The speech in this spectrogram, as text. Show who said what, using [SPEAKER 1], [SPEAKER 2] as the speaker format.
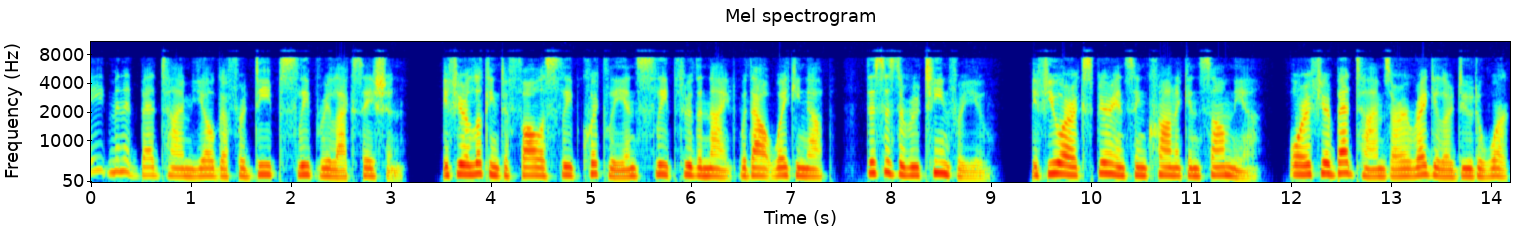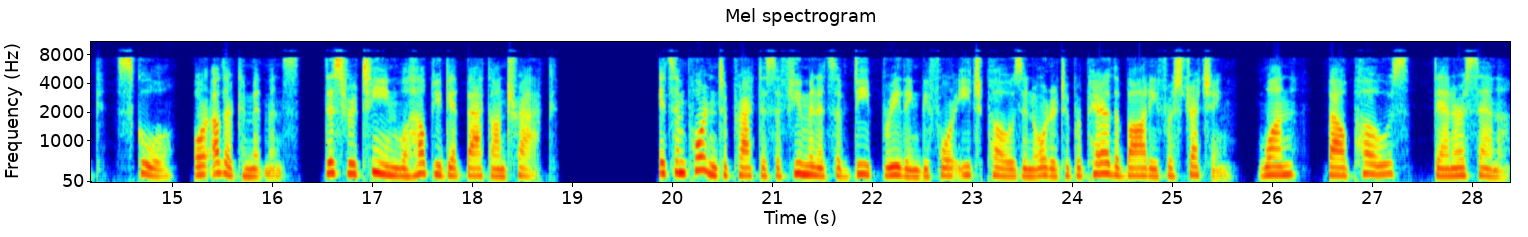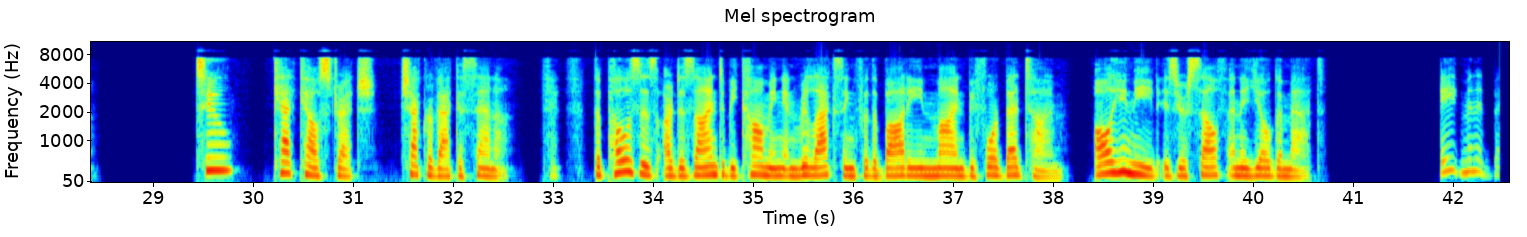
[SPEAKER 1] 8 Minute Bedtime Yoga for Deep Sleep Relaxation. If you're looking to fall asleep quickly and sleep through the night without waking up, this is the routine for you. If you are experiencing chronic insomnia, or if your bedtimes are irregular due to work, school, or other commitments, this routine will help you get back on track. It's important to practice a few minutes of deep breathing before each pose in order to prepare the body for stretching. 1. Bow pose, Dhanurasana. 2. Cat cow stretch, Chakravakasana. The poses are designed to be calming and relaxing for the body and mind before bedtime. All you need is yourself and a yoga mat. 8 minute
